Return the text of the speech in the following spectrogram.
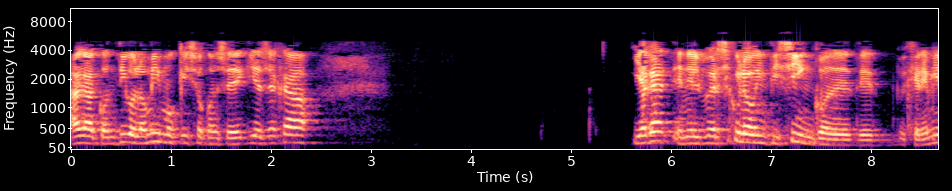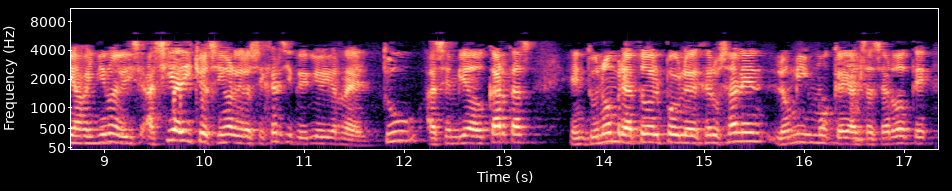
haga contigo lo mismo que hizo con Sedequías y Acab, y acá en el versículo 25 de, Jeremías 29 dice, así ha dicho el Señor de los ejércitos y Dios de Israel, tú has enviado cartas en tu nombre a todo el pueblo de Jerusalén, lo mismo que al sacerdote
